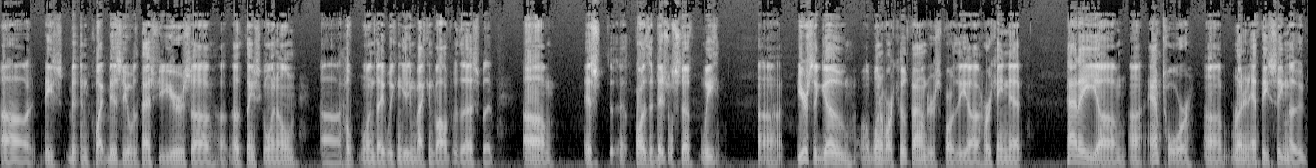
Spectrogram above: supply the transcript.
Uh, he's been quite busy over the past few years, uh, other things going on. Uh, hope one day we can get him back involved with us. But um, as far as the digital stuff, we uh, years ago, uh, one of our co-founders for the uh, Hurricane Net had a um, uh, Amtor uh, running FEC mode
